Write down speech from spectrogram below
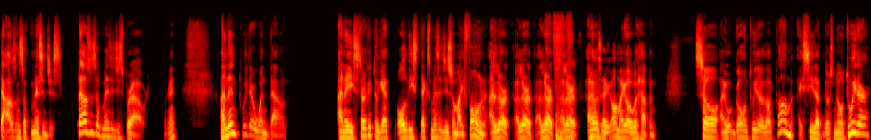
thousands of messages, thousands of messages per hour. Okay, and then Twitter went down, and I started to get all these text messages on my phone: alert, alert, alert, alert. I was like, oh my god, what happened? So I go on Twitter.com. I see that there's no Twitter.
